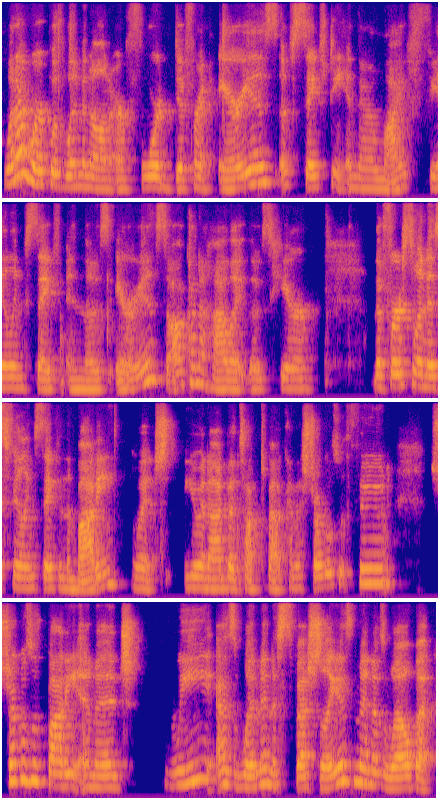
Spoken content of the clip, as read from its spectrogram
what I work with women on are four different areas of safety in their life, feeling safe in those areas. So, I'll kind of highlight those here. The first one is feeling safe in the body, which you and I both talked about kind of struggles with food, struggles with body image. We, as women, especially as men as well, but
